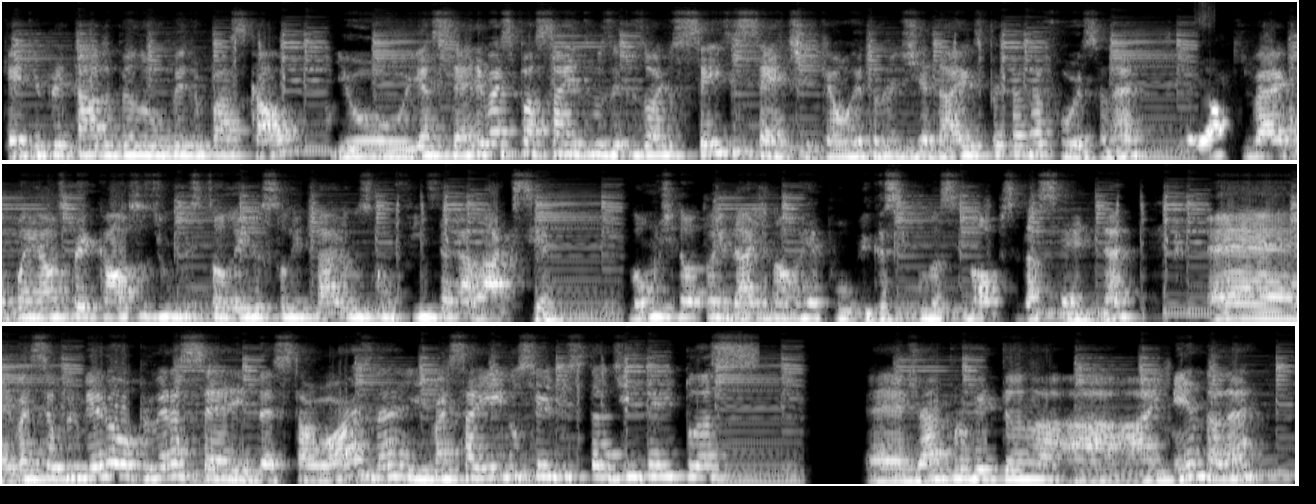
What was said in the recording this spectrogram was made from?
que é interpretado pelo Pedro Pascal. E, o, e a série vai se passar entre os episódios 6 e 7, que é o Retorno de Jedi e o Despertar da Força, né? Legal. Que vai acompanhar os percalços de um pistoleiro solitário nos confins da galáxia, longe da autoridade Nova República, segundo a sinopse da série, né? É, vai ser o primeiro, a primeira série da Star Wars, né? E vai sair no serviço da Disney Plus. É, já aproveitando a, a, a emenda, né?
